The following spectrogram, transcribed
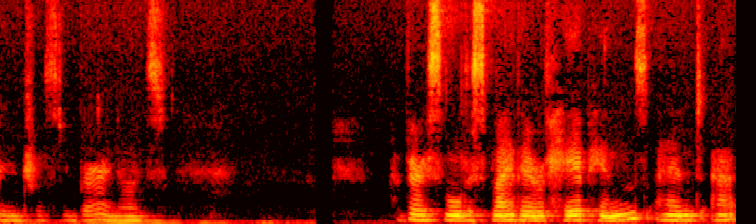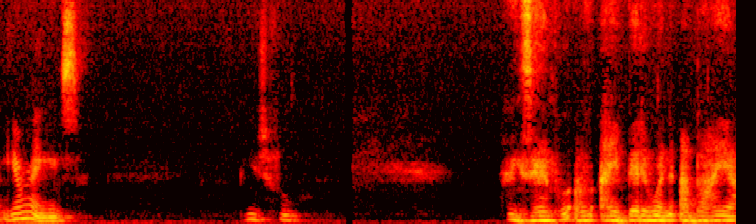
Very interesting, very nice. A very small display there of hairpins and uh, earrings. Beautiful. An example of a Bedouin abaya.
